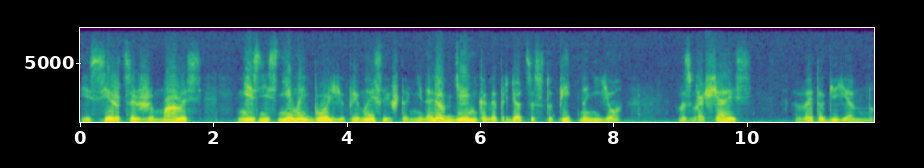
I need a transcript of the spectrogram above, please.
и сердце сжималось неизъяснимой болью при мысли, что недалек день, когда придется ступить на нее — возвращаясь в эту гиенну.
